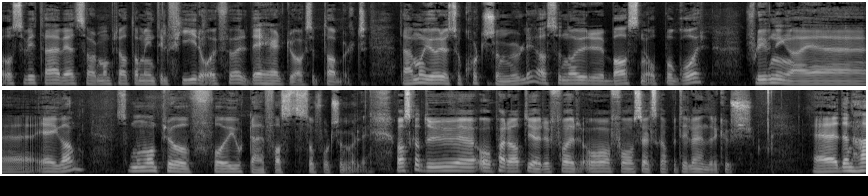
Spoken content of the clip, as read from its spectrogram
Og så vidt jeg vet, så har man prata om inntil fire år før. Det er helt uakseptabelt. Dette må gjøres så kort som mulig. Altså når basen er oppe og går, flyvninga er, er i gang, så må man prøve å få gjort det her fast så fort som mulig. Hva skal du og Parat gjøre for å få selskapet til å endre kurs? Denne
